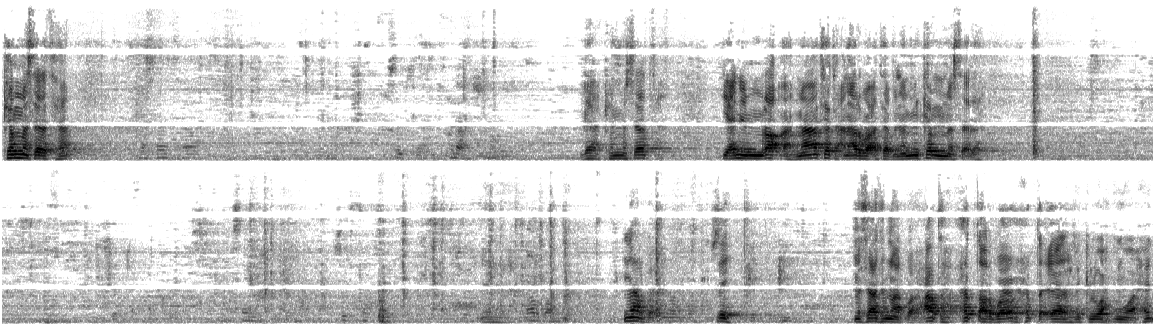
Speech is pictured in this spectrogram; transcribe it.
كم مسألتها؟ مسألتها ستة 12 لا كم مسألتها يعني امرأة ماتت عن أربعة أبناء من كم مسألة؟ من أربعة. زين. مسألة من أربعة. حط حط أربعة وحط عياله لكل واحد من واحد.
